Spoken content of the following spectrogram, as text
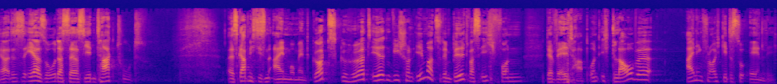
Ja, das ist eher so, dass er das jeden Tag tut. Es gab nicht diesen einen Moment. Gott gehört irgendwie schon immer zu dem Bild, was ich von der Welt habe. Und ich glaube, einigen von euch geht es so ähnlich.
